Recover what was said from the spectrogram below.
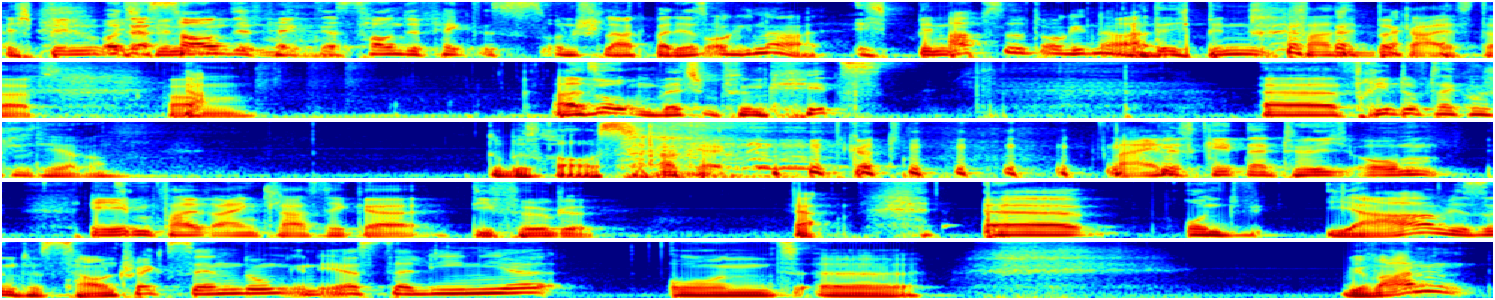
ich bin, und der bin, Soundeffekt, der Soundeffekt ist unschlagbar. Der ist original. Ich bin absolut original. Also ich bin quasi begeistert. Ähm, Also, um welchen Film geht's? äh, Friedhof der Kuscheltiere. Du bist raus. Okay, gut. Nein, es geht natürlich um ebenfalls ein Klassiker, die Vögel. Ja. Äh, und ja, wir sind eine Soundtrack-Sendung in erster Linie. Und äh, wir waren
